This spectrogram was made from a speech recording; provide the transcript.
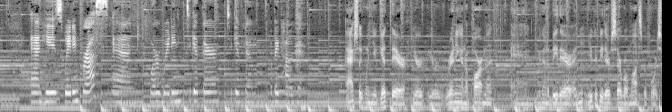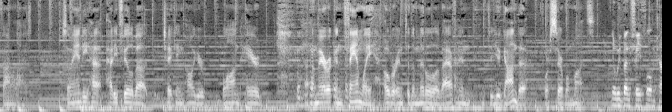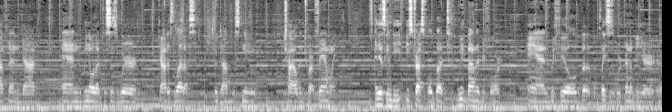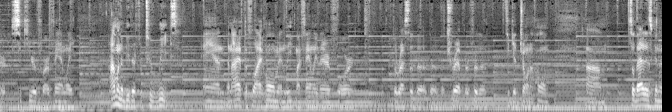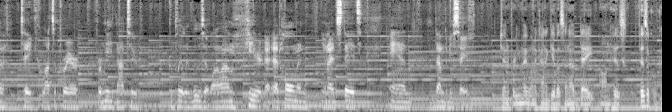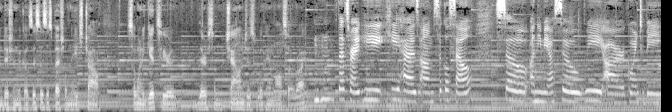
And he's waiting for us, and we're waiting to get there to give him a big hug. And Actually, when you get there, you're, you're renting an apartment and you're going to be there, and you, you could be there several months before it's finalized. So, Andy, how, how do you feel about taking all your blonde haired uh, American family over into the middle of Africa, into Uganda for several months? You know, we've been faithful and confident in God, and we know that this is where God has led us to adopt this new child into our family. It is going to be, be stressful, but we've been there before, and we feel the, the places we're going to be are, are secure for our family. I'm going to be there for two weeks, and then I have to fly home and leave my family there for the rest of the, the, the trip or for the to get Jonah home. Um, so that is going to take lots of prayer for me not to completely lose it while I'm here at, at home in the United States and them to be safe. Jennifer, you may want to kind of give us an update on his physical condition because this is a special needs child. So when he gets here, there's some challenges with him also, right? Mm-hmm, That's right. He he has um, sickle cell, so anemia. So we are going to be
